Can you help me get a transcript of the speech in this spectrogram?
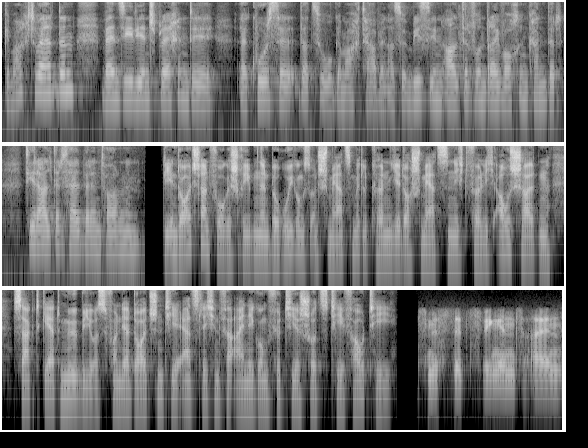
gemacht werden, wenn sie die entsprechende äh, Kurse dazu gemacht haben. Also bis in Alter von drei Wochen kann der Tierhalter selber enthornen. Die in Deutschland vorgeschriebenen Beruhigungs- und Schmerzmittel können jedoch Schmerzen nicht völlig ausschalten, sagt Gerd Möbius von der Deutschen Tierärztlichen Vereinigung für Tierschutz TVT. Es müsste zwingend ein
